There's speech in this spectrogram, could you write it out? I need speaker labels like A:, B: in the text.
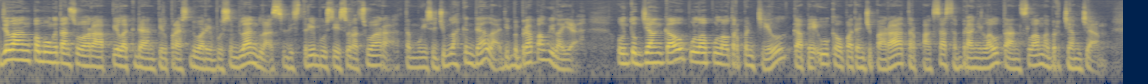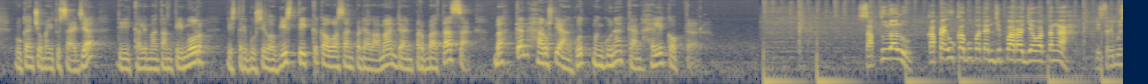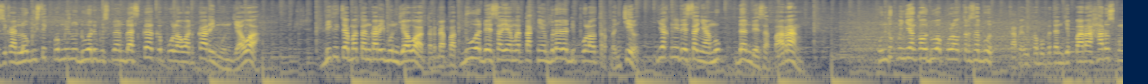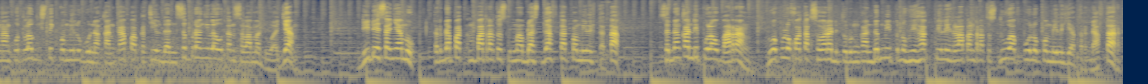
A: Jelang pemungutan suara Pileg dan Pilpres 2019, distribusi surat suara temui sejumlah kendala di beberapa wilayah. Untuk jangkau pulau-pulau terpencil, KPU Kabupaten Jepara terpaksa seberangi lautan selama berjam-jam. Bukan cuma itu saja, di Kalimantan Timur, distribusi logistik ke kawasan pedalaman dan perbatasan bahkan harus diangkut menggunakan helikopter.
B: Sabtu lalu, KPU Kabupaten Jepara, Jawa Tengah distribusikan logistik pemilu 2019 ke Kepulauan Karimun, Jawa. Di Kecamatan Karimun Jawa terdapat dua desa yang letaknya berada di pulau terpencil, yakni Desa Nyamuk dan Desa Parang. Untuk menjangkau dua pulau tersebut, KPU Kabupaten Jepara harus mengangkut logistik pemilu gunakan kapal kecil dan seberangi lautan selama dua jam. Di Desa Nyamuk, terdapat 415 daftar pemilih tetap. Sedangkan di Pulau Parang, 20 kotak suara diturunkan demi penuhi hak pilih 820 pemilih yang terdaftar.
